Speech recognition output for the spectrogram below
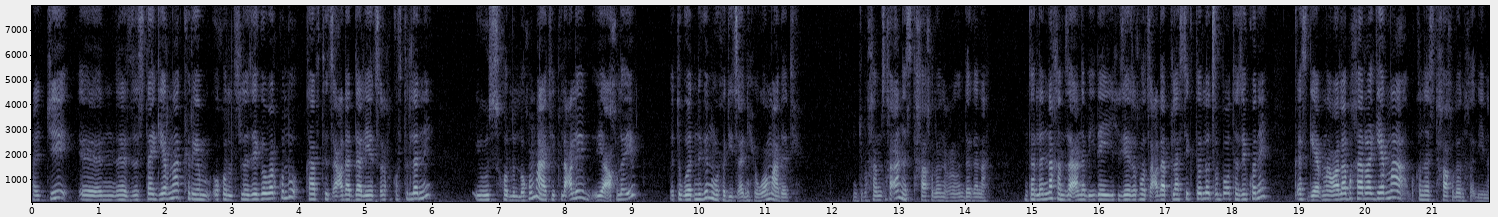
ሕጂ ነዚ ስታይ ጌርና ክሬም እኹል ስለ ዘይገበርኩሉ ካብቲ ጻዕዳ ኣዳልየ ዝጸንሕኩ ፍትለኒ ይውስኸሉ ኣለኹ ማለት እዩ። እቲ ላዕሊ ይኣኽሎ እዩ እቲ ጎድኒ ግን ውሑድ እዩ ጸኒሕዎ ማለት እዩ። ሕጂ ብከምዚ ከኣ ነስተኻኽሎ ንዕኡ እንደገና እንተለና ከምዚ ኣነ ብኢደይ ሒዘዮ ዘለኹ ጻዕዳ ፕላስቲክ ተሎ ጽቡቕ ተዘይኮነ ቀስ ጌርና ዋላ ብኻራ ጌርና ክነስተኻኽሎ ንኽእል ኢና።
